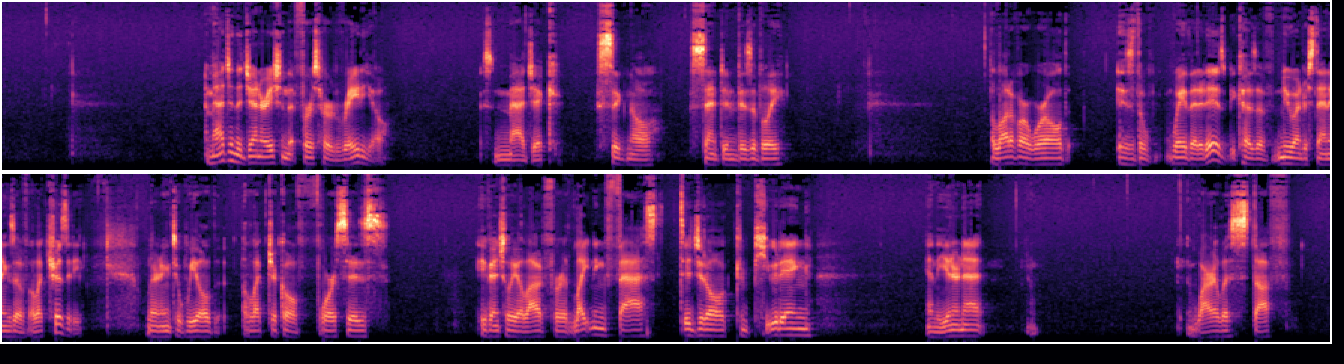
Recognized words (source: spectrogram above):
Imagine the generation that first heard radio. This magic signal sent invisibly. A lot of our world is the way that it is because of new understandings of electricity, learning to wield electrical forces eventually allowed for lightning fast digital computing and the internet wireless stuff,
